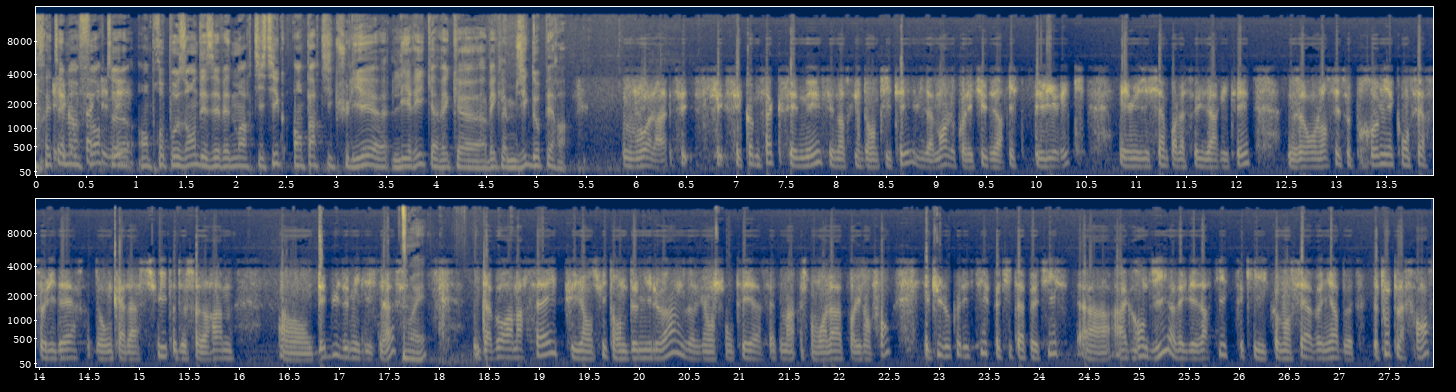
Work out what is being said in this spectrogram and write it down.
Prêtez c'est main forte né- euh, en proposant des événements artistiques, en particulier euh, lyriques avec, euh, avec la musique d'opéra. Voilà, c'est comme ça que c'est né, c'est notre identité, évidemment, le collectif des artistes lyriques et musiciens pour la solidarité. Nous avons lancé ce premier concert solidaire, donc à la suite de ce drame, en début 2019. Ouais. D'abord à Marseille, puis ensuite en 2020, nous avions chanté à, cette à ce moment-là pour les enfants. Et puis le collectif, petit à petit, a, a grandi avec des artistes qui commençaient à venir de, de toute la France.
